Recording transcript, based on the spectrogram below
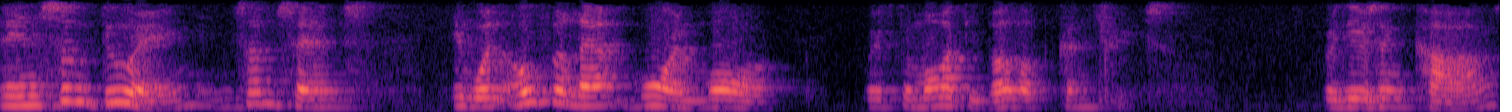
in so doing, in some sense, it will overlap more and more with the more developed countries, producing cars,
